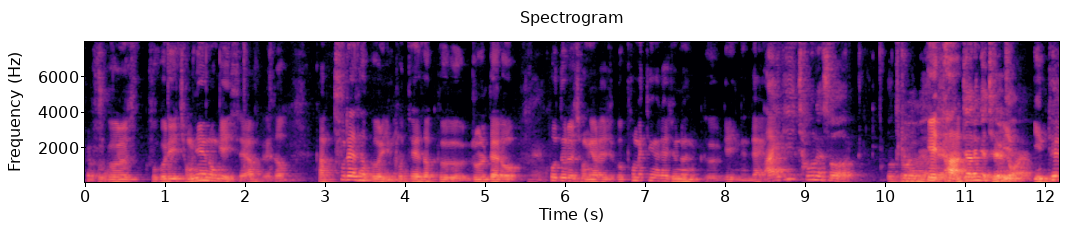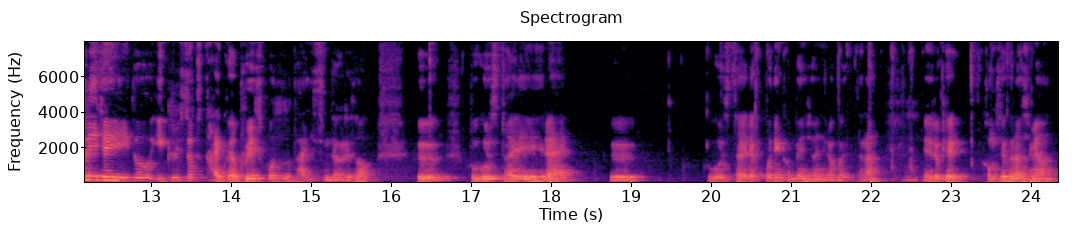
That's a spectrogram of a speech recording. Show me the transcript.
그렇죠. 구글 구글이 정리해 놓은 게 있어요. 그래서 각 툴에서 그걸 임포트해서 그 룰대로 네. 코드를 정렬해주고 포매팅을 해주는 그게 있는데 아이디 차원에서 어떻게 보면 이게 네, 다 연재하는 게 제일 좋아요. 인, 텔리제이도 이클립스도 다 있고요. VS 코드도 다 있습니다. 그래서 그 구글 스타일의 그 구글 스타일의 코딩 컨벤션이라고 해야 되나? 음. 네, 이렇게 검색을 하시면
